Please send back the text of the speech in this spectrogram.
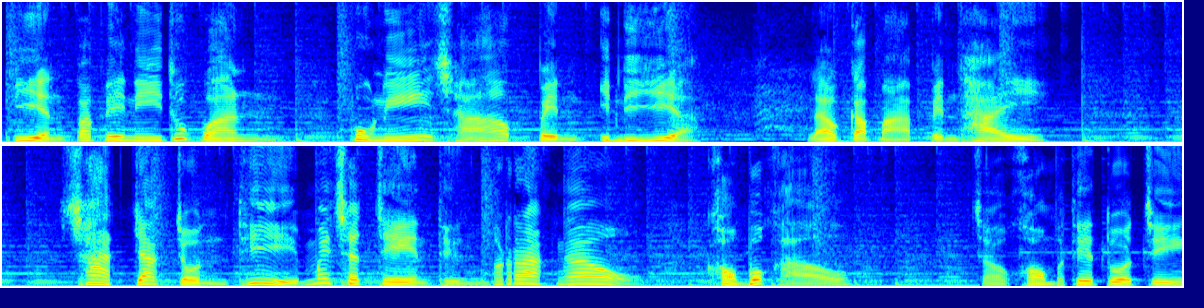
เปลี่ยนประเพณีทุกวันพรุ่งนี้เช้าเป็นอินเดีย แล้วกลับมาเป็นไทย ชาติยากจนที่ไม่ชัดเจนถึงรากเหง้าของพวกเขา เจ้าของประเทศตัวจริง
